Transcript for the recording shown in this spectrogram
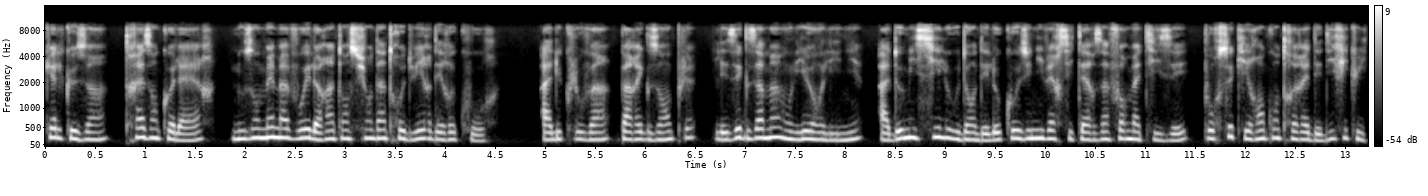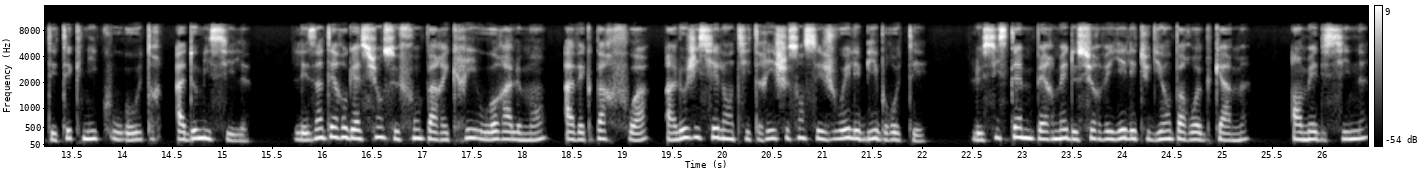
Quelques-uns, très en colère, nous ont même avoué leur intention d'introduire des recours. À Luc-Louvain, par exemple, les examens ont lieu en ligne, à domicile ou dans des locaux universitaires informatisés, pour ceux qui rencontreraient des difficultés techniques ou autres, à domicile. Les interrogations se font par écrit ou oralement, avec parfois un logiciel anti-triche censé jouer les bibrotés. Le système permet de surveiller l'étudiant par webcam. En médecine,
